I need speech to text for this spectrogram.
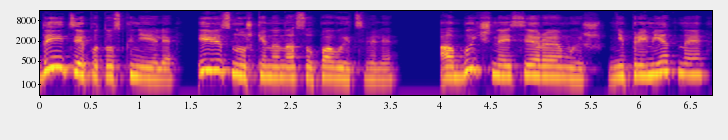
да и те потускнели, и веснушки на носу повыцвели. Обычная серая мышь, неприметная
